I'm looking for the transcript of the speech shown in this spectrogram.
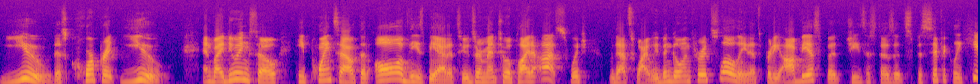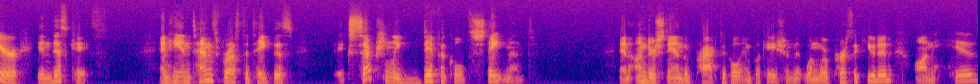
you, this corporate you. And by doing so, he points out that all of these beatitudes are meant to apply to us, which that's why we've been going through it slowly. That's pretty obvious, but Jesus does it specifically here in this case. And he intends for us to take this exceptionally difficult statement and understand the practical implication that when we're persecuted on His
